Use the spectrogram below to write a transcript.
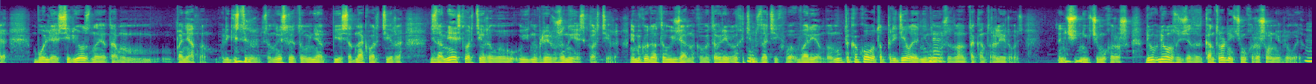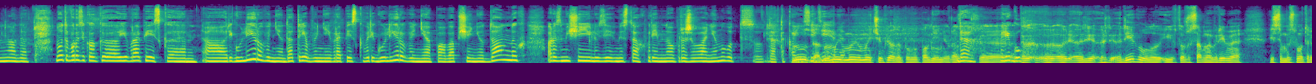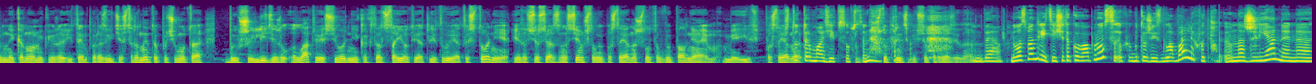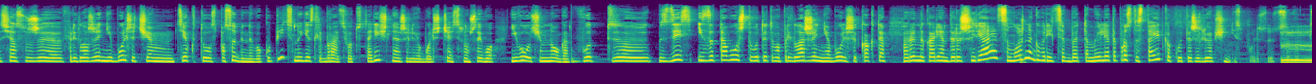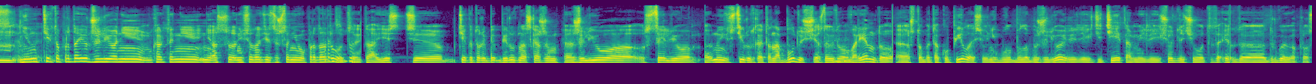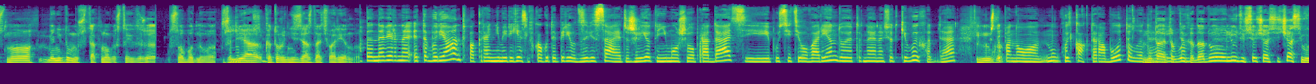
более серьезная, там, понятно, регистрируемся. Но если это у меня есть одна квартира, не знаю, у меня есть квартира, у, например, у жены есть квартира, и мы куда-то уезжаем на какое-то время, мы хотим сдать их в, в аренду. Ну, до какого-то предела я не думаю, да. что надо так контролировать. Это ни, ни к чему хорошему. В любом случае, этот контроль ни к чему хорошему не приводит. Ну, да. ну это вроде как э, европейское а, регулирование, да, требования европейского регулирования по обобщению данных о размещении людей в местах временного проживания. Ну, вот, да, такая ну, да, идея. Ну, мы, да. мы, мы чемпионы по выполнению разных да, э, регул. Э, регул. И в то же самое время, если мы смотрим на экономику и темпы развития страны, то почему-то бывший лидер Латвии сегодня как-то отстает и от Литвы, и от Эстонии. И это все связано с тем, что мы постоянно что-то выполняем выполняем. И постоянно... Что тормозит, собственно. Что, в принципе, все тормозит, да. Да. Ну вот смотрите, еще такой вопрос, как бы тоже из глобальных. Вот у нас жилья, наверное, сейчас уже в предложении больше, чем тех, кто способен его купить. Но если брать вот вторичное жилье, большая часть, потому что его, его очень много. Вот э, здесь из-за того, что вот этого предложения больше, как-то рынок аренды расширяется, можно говорить об этом? Или это просто стоит какое-то жилье вообще не используется? Mm, вот, не, ну, те, кто продает жилье, они как-то не, не, не все надеются, что они его продадут. продадут. Да, есть э, те, которые берут, на, скажем, жилье с целью, ну, инвестируют как-то на будущее, сдают угу. его в аренду, э, чтобы это купилось, у них было, было бы жилье или их детей там, или еще для чего-то. Это, это другой вопрос. Но я не думаю, что так много стоит свободного жилья, которое нельзя сдать в аренду. Наверное, это вариант, по крайней мере, если в какой-то период зависает жилье, ты не можешь его продать и пустить его в аренду, это, наверное, все-таки выход, да? Ну, Чтобы оно, ну, хоть как-то работало, ну, да? да, это выход. Да, ну, люди все чаще и чаще,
